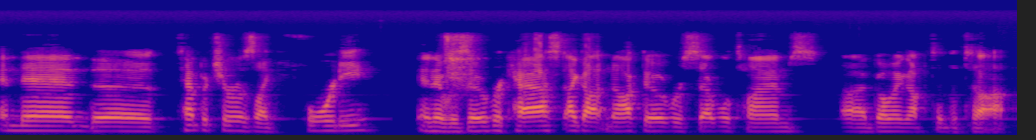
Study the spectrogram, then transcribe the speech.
and then the temperature was like 40 and it was overcast. I got knocked over several times, uh, going up to the top.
